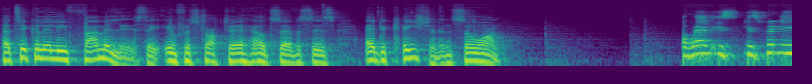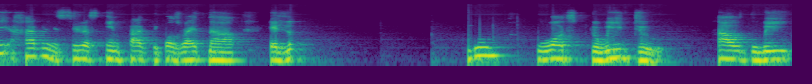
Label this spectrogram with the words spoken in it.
particularly families, the infrastructure, health services, education, and so on? Well, it's, it's really having a serious impact because right now, a lot what do we do? How do we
